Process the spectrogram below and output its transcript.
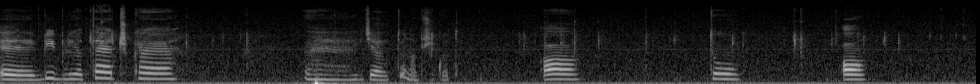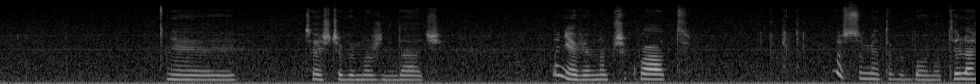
Yy, biblioteczkę. Yy, gdzie? Tu na przykład. O. Tu. O. Yy, co jeszcze by można dać no nie wiem, na przykład. No w sumie to by było na tyle.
